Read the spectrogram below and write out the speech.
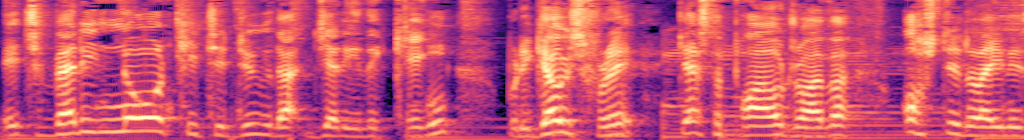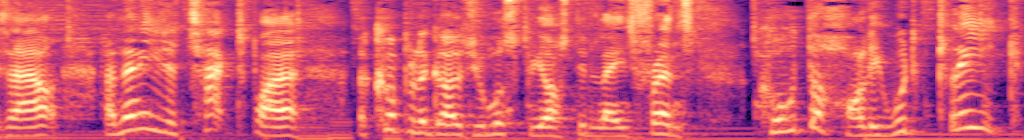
It's very naughty to do that, Jerry the King. But he goes for it, gets the pile driver. Austin Lane is out. And then he's attacked by a, a couple of guys who must be Austin Lane's friends called the Hollywood Clique.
